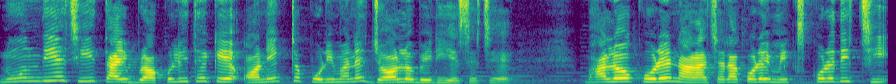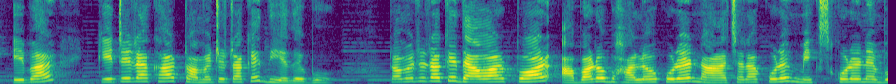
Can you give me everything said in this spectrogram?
নুন দিয়েছি, তাই ব্রকলি থেকে অনেকটা পরিমাণে জলও বেরিয়ে এসেছে। ভালো করে নাড়াচাড়া করে মিক্স করে দিচ্ছি। এবার কেটে রাখা টমেটোটাকে দিয়ে দেব। টমেটোটাকে দেওয়ার পর আবারও ভালো করে নাড়াচাড়া করে মিক্স করে নেব।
